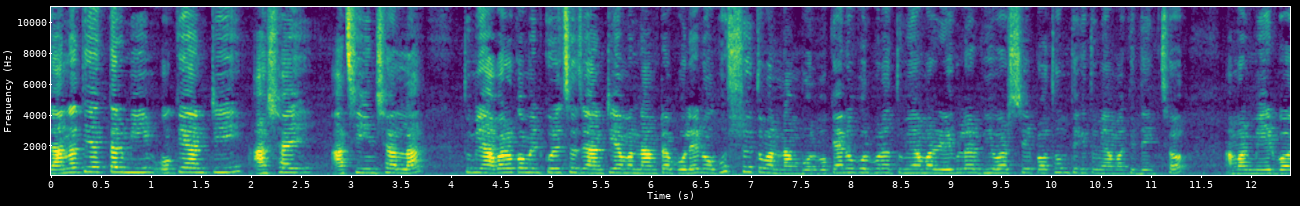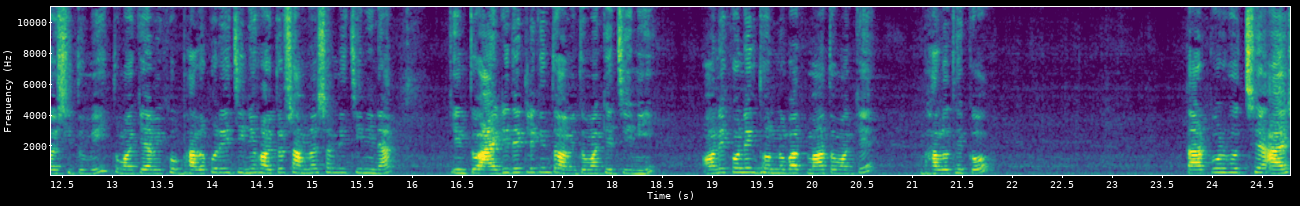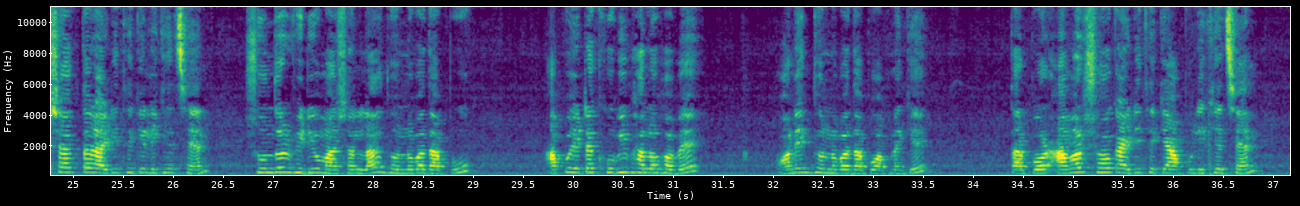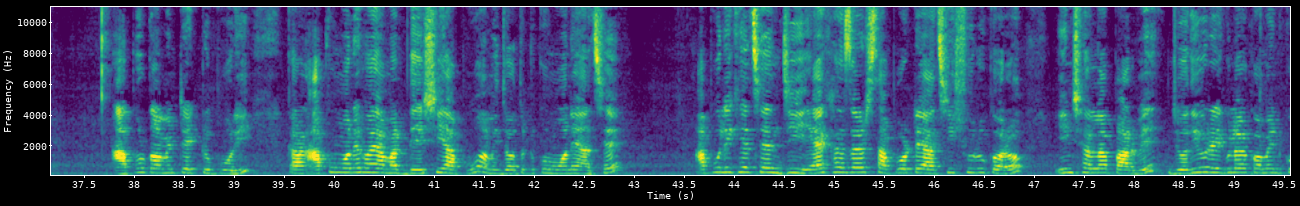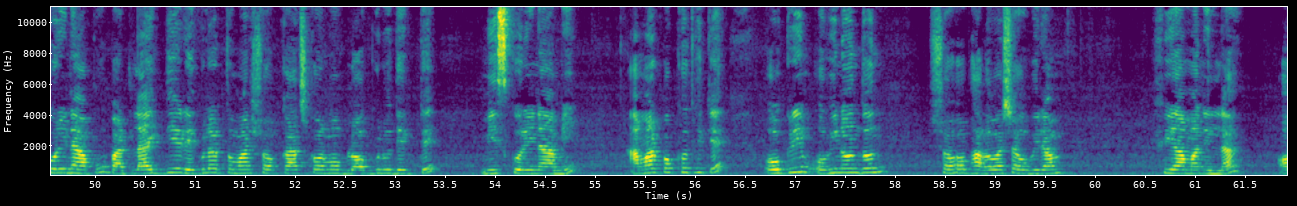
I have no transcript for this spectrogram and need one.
জান্নাতি আক্তার মিম, ওকে আন্টি, আশায় আছি ইনশাল্লাহ তুমি আবারও কমেন্ট করেছ যে, আন্টি, আমার নামটা বলেন। অবশ্যই তোমার নাম বলব। কেন বলব না? তুমি আমার রেগুলার ভিউয়ার্সের প্রথম থেকে তুমি আমাকে দেখছ। আমার মেয়ের বয়সী তুমি। তোমাকে আমি খুব ভালো করেই চিনি। হয়তো সামনাসামনি চিনি না, কিন্তু আইডি দেখলে কিন্তু আমি তোমাকে চিনি। অনেক অনেক ধন্যবাদ মা তোমাকে। ভালো থেকো। তারপর হচ্ছে আয়েশা আক্তার আইডি থেকে লিখেছেন, সুন্দর ভিডিও মাশাল্লাহ ধন্যবাদ আপু। আপু, এটা খুবই ভালো হবে। অনেক ধন্যবাদ আপু আপনাকে। তারপর আমার শখ আইডি থেকে আপু লিখেছেন, আপুর কমেন্টটা একটু পড়ি, কারণ আপু মনে হয় আমার দেশি আপু, আমি যতটুকু মনে আছে। আপু লিখেছেন, জি, এক হাজার সাপোর্টে আছি, শুরু করো ইনশাল্লাহ পারবে। যদিও রেগুলার কমেন্ট করি না আপু বাট লাইক দিয়ে রেগুলার তোমার সব কাজকর্ম ব্লগগুলো দেখতে মিস করি না আমি। আমার পক্ষ থেকে অগ্রিম অভিনন্দন সহ ভালোবাসা অবিরাম ফিয়ামানিল্লাহ।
